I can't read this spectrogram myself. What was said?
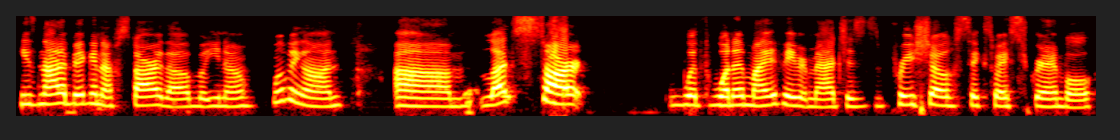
He's not a big enough star though, but you know, moving on. Um, let's start with one of my favorite matches, the pre-show six-way scramble.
